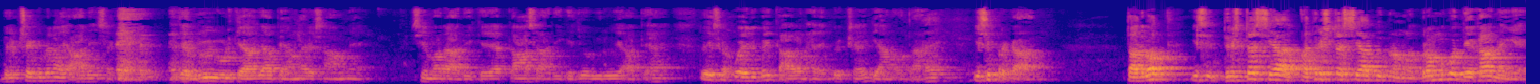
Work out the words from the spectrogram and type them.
वृक्ष के बिना आ नहीं सकते। जब रुई उड़ के आ जाते हैं हमारे सामने सिमर आदि के या कांस आदि के जो भी रुई आते हैं तो इसका कोई ना कोई कारण है, वृक्ष है, ज्ञान होता है। इसी प्रकार तद्वत इस दृष्ट अदृष्ट ब्रह्म ब्रह्म को देखा नहीं है।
